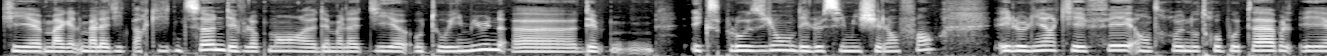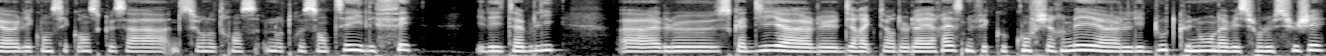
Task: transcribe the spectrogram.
qui est maladie de Parkinson, développement euh, des maladies auto-immunes, explosion des leucémies chez l'enfant, et le lien qui est fait entre notre eau potable et les conséquences que ça a sur notre, notre santé, il est fait, il est établi. le, ce qu'a dit le directeur de l'ARS ne fait que confirmer les doutes que nous on avait sur le sujet.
